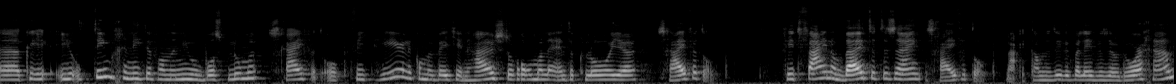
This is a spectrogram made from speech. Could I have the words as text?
Uh, kun je je ultiem genieten van de nieuwe bos bloemen? Schrijf het op. Vind je het heerlijk om een beetje in huis te rommelen en te klooien? Schrijf het op. Vind je het fijn om buiten te zijn? Schrijf het op. Nou, ik kan natuurlijk wel even zo doorgaan.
